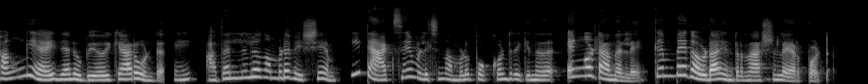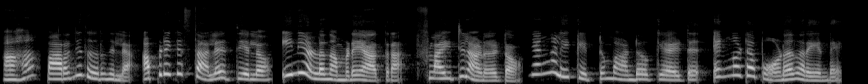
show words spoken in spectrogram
ഭംഗിയായി ഞാൻ ഉപയോഗിക്കാറുമുണ്ട്. ഏ അതല്ലല്ലോ നമ്മുടെ വിഷയം. ഈ ടാക്സിയെ വിളിച്ച് നമ്മൾ പൊക്കോണ്ടിരിക്കുന്നത് എങ്ങോട്ടാന്നല്ലേ? Kempegowda international airport. ആഹാ പറഞ്ഞു തീർന്നില്ല. അപ്പോഴേക്ക് സ്ഥലം എത്തിയല്ലോ. ഇനിയുള്ള നമ്മുടെ യാത്ര ഫ്ലൈറ്റിലാണ് കേട്ടോ. ഞങ്ങൾ ഈ കെട്ടും പാണ്ടും ഒക്കെ ആയിട്ട് എങ്ങോട്ടാ പോണെന്ന് അറിയണ്ടേ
